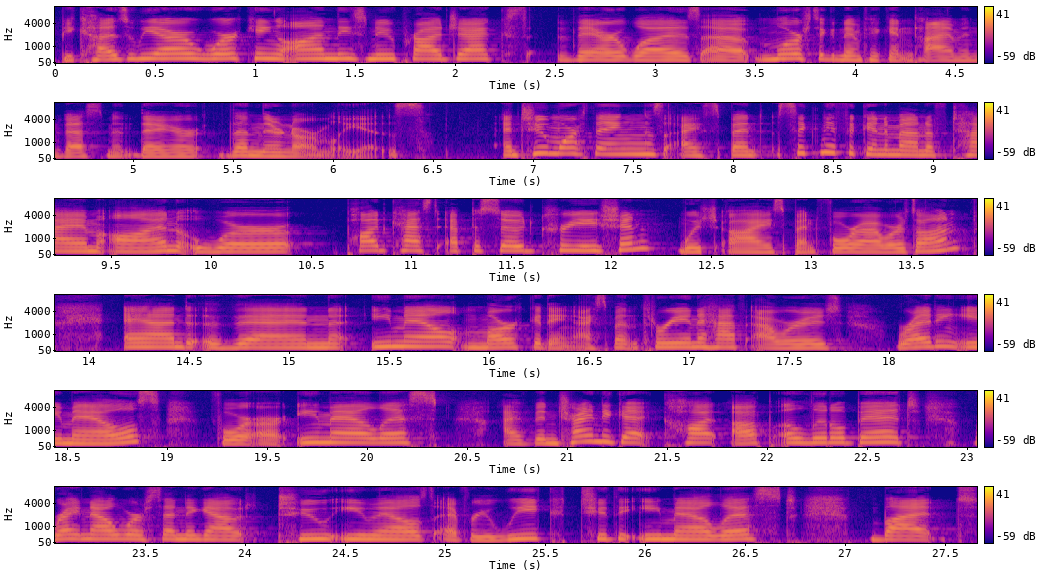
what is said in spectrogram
Because we are working on these new projects, there was a more significant time investment there than there normally is. And two more things I spent a significant amount of time on were podcast episode creation, which I spent four hours on, and then email marketing. I spent three and a half hours writing emails for our email list. I've been trying to get caught up a little bit. Right now, we're sending out two emails every week to the email list, but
